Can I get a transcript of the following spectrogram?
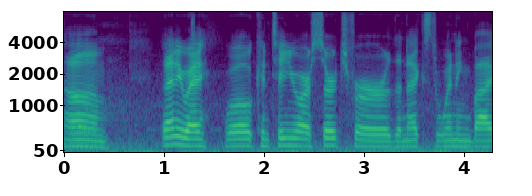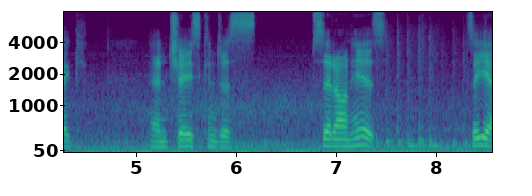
Um, but anyway, we'll continue our search for the next winning bike, and Chase can just sit on his. See ya.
